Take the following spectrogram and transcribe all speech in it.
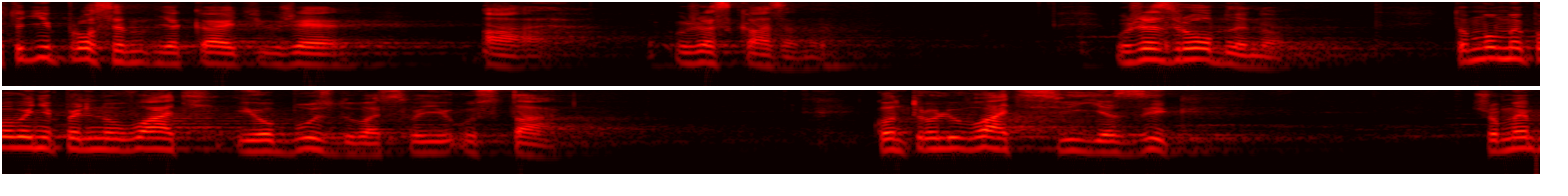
А тоді просимо, як кажуть, вже, а, вже сказано, вже зроблено. Тому ми повинні пильнувати і обуздувати свої уста, контролювати свій язик, Щоб ми,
